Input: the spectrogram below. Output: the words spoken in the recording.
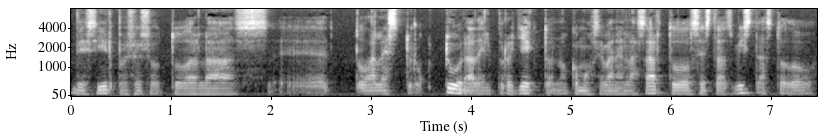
decir, pues eso, todas las... Eh, toda la estructura del proyecto, ¿no? Cómo se van a enlazar todas estas vistas, todo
